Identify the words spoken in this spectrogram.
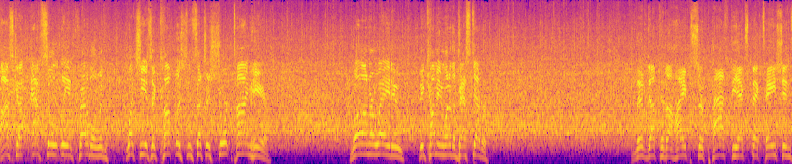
Asuka absolutely incredible with what she has accomplished in such a short time here. Well on her way to becoming one of the best ever. Lived up to the hype, surpassed the expectations.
